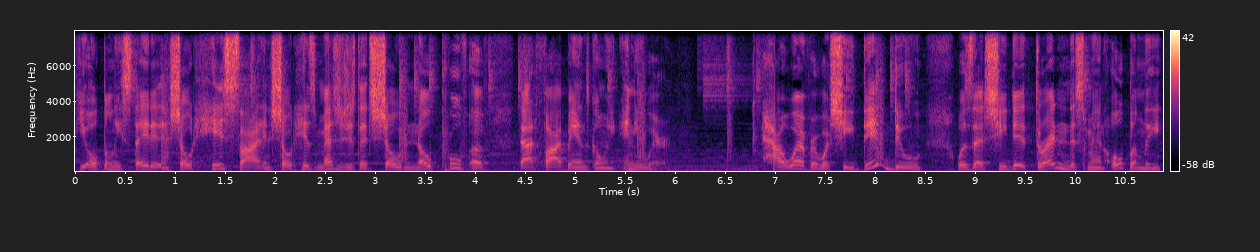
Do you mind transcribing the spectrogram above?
he openly stated and showed his side and showed his messages that showed no proof of that five bands going anywhere. However, what she did do was that she did threaten this man openly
